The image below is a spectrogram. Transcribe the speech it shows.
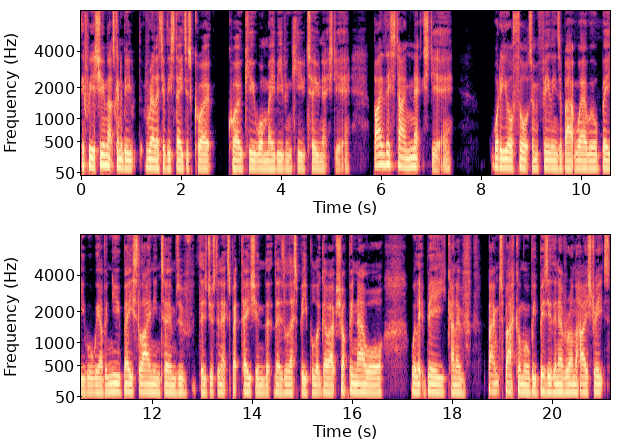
If we assume that's going to be relatively status quo, quo Q1, maybe even Q2 next year, by this time next year, what are your thoughts and feelings about where we'll be? Will we have a new baseline in terms of there's just an expectation that there's less people that go out shopping now, or will it be kind of bounce back and we'll be busier than ever on the high streets?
